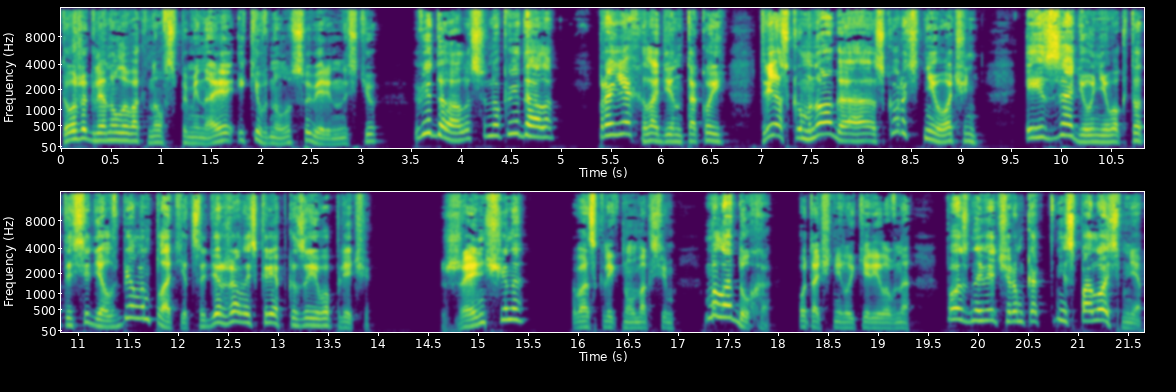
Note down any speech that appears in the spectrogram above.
тоже глянула в окно, вспоминая, и кивнула с уверенностью. «Видала, сынок, видала. Проехал один такой. Треску много, а скорость не очень и сзади у него кто-то сидел в белом платьице, держалась крепко за его плечи. «Женщина?» — воскликнул Максим. «Молодуха», — уточнила Кирилловна. «Поздно вечером как-то не спалось мне»,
